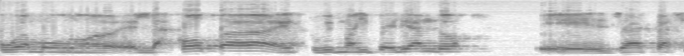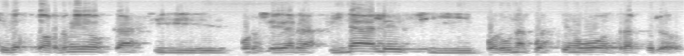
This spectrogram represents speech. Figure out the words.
jugamos en las copas, estuvimos ahí peleando. eh, ya casi dos torneos, casi por llegar a finales y por una cuestión u otra, pero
